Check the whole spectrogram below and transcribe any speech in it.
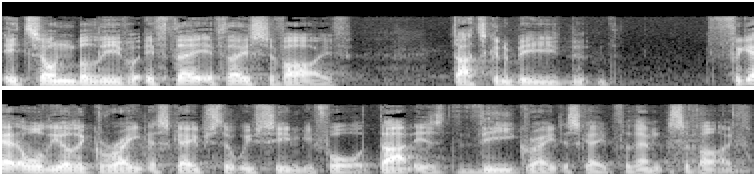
it's unbelievable. If they if they survive, that's going to be. Forget all the other great escapes that we've seen before. That is the great escape for them to survive.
